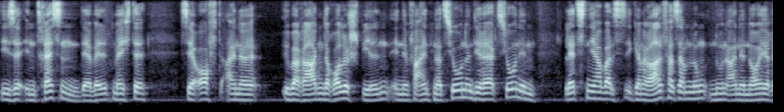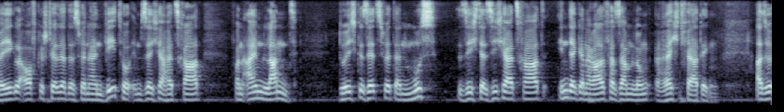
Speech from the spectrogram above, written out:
diese Interessen der Weltmächte sehr oft eine überragende Rolle spielen in den Vereinten Nationen. Die Reaktion im letzten Jahr dass die Generalversammlung nun eine neue Regel aufgestellt hat, dass wenn ein Veto im Sicherheitsrat von einem Land durchgesetzt wird, dann muss sich der Sicherheitsrat in der Generalversammlung rechtfertigen. Also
